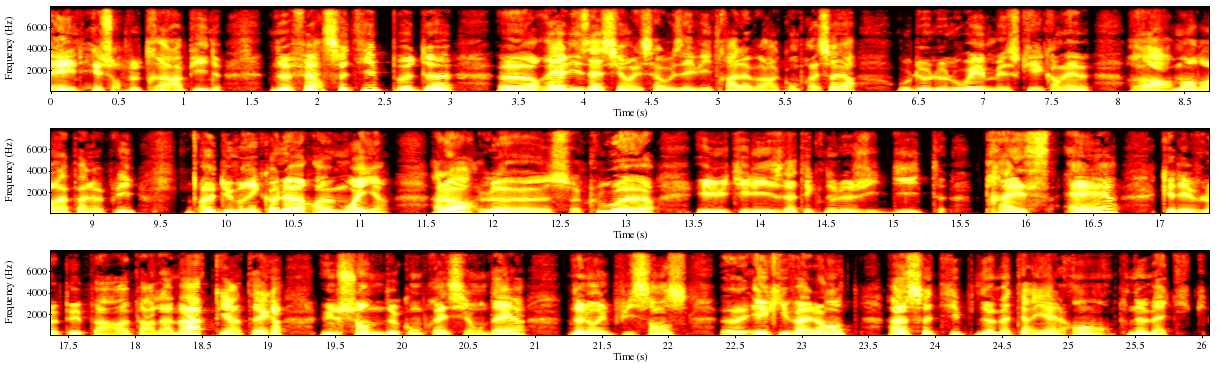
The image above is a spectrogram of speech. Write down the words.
et, surtout très rapide de faire ce type de réalisation et ça vous évitera d'avoir un compresseur ou de le louer, mais ce qui est quand même rarement dans la panoplie euh, du bricoleur euh, moyen. Alors, le, ce cloueur, il utilise la technologie dite presse air, qui est développée par, par la marque, qui intègre une chambre de compression d'air, donnant une puissance euh, équivalente à ce type de matériel en pneumatique.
